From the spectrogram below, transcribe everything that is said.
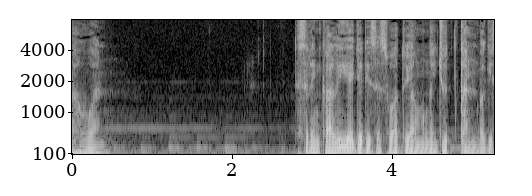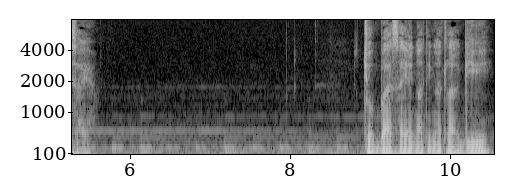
Pengetahuan sering kali ia jadi sesuatu yang mengejutkan bagi saya. Coba saya ingat-ingat lagi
